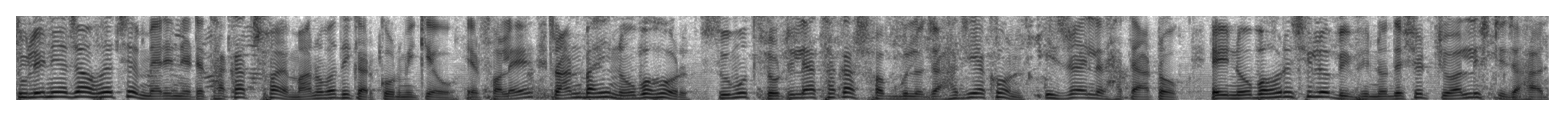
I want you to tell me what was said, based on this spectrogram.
তুলে নিয়ে যাওয়া হয়েছে ম্যারিনেটে থাকা ছয় মানবাধিকার কর্মীকেও। এর ফলে ত্রাণবাহী নৌবহর সুমুদ ফ্লোটিলায় থাকা সবগুলো জাহাজই এখন ইসরায়েলের হাতে আটক। এই নৌবহরে ছিল বিভিন্ন দেশের চুয়াল্লিশটি জাহাজ।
